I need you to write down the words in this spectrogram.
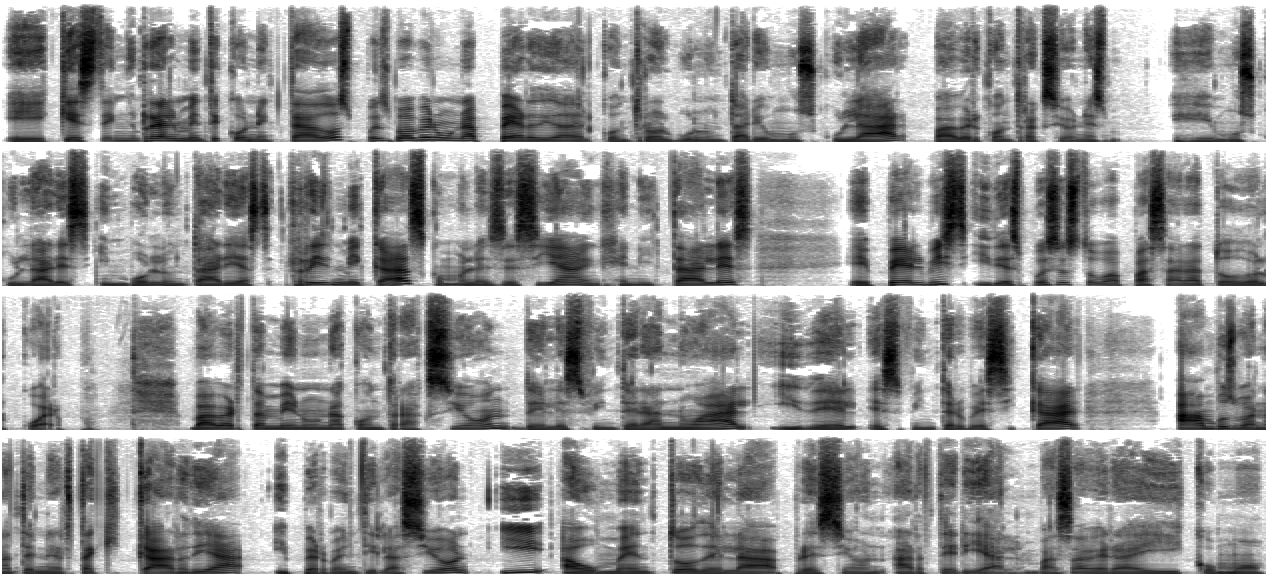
eh, que estén realmente conectados, pues va a haber una pérdida del control voluntario muscular, va a haber contracciones eh, musculares involuntarias rítmicas, como les decía, en genitales, eh, pelvis y después esto va a pasar a todo el cuerpo. Va a haber también una contracción del esfínter anual y del esfínter vesical. Ambos van a tener taquicardia, hiperventilación y aumento de la presión arterial. Vas a ver ahí como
